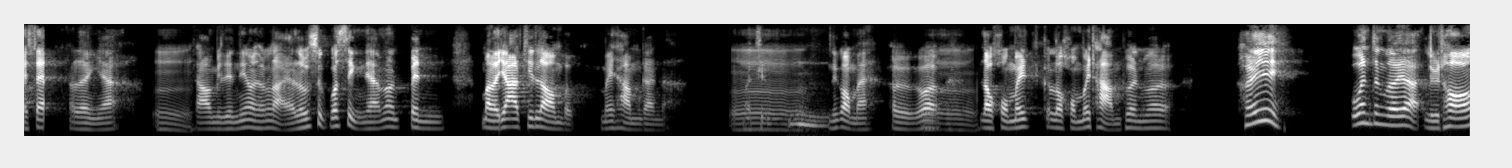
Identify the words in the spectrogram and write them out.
Y Z อะไรอย่างเงี้ย อืมชาวมิเลเนียลทั้งหลายเรารู้สึกว่าสิ่งเนี้ยมันเป็นมารยาทที่เราแบบไม่ทำกันอะอืหมายถึงอืมนึกออกไหมเออว่าอืมเราคงไม่เราคงไม่ถามเพื่อนว่า เฮ้ยอ้วนจังเลยอะ หรือท้อง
